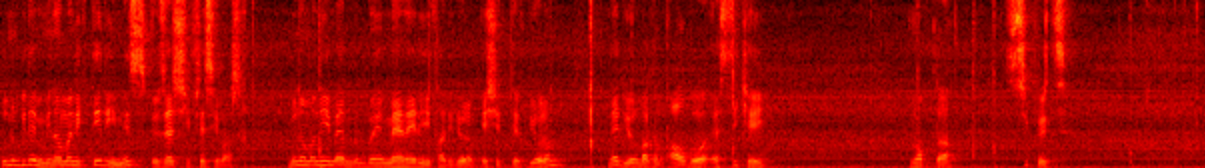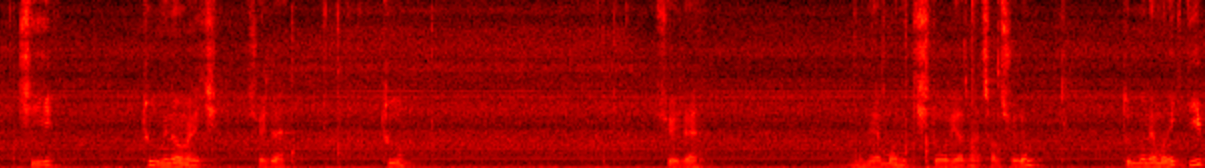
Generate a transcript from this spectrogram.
bunun bir de mnemonic dediğimiz özel şifresi var. Mnemonic ben MN ile ifade ediyorum. Eşittir diyorum. Ne diyorum? Bakın algo stk nokta secret key to mnemonic şöyle to şöyle mnemonic doğru yazmaya çalışıyorum. To mnemonic deyip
